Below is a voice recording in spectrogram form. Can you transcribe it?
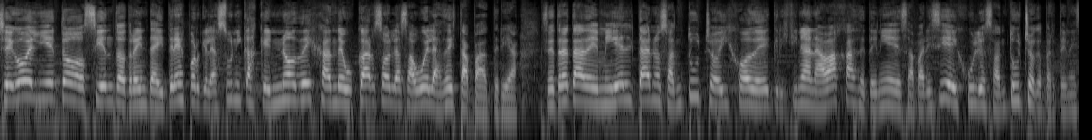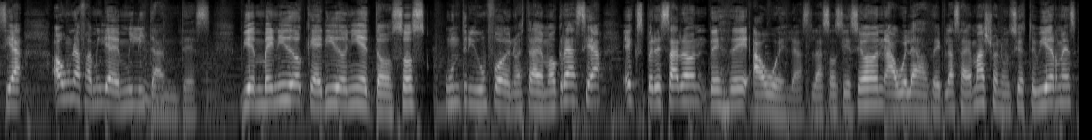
llegó el nieto 133 porque las únicas que no dejan de buscar son las abuelas de esta patria. Se trata de Miguel Tano Santucho, hijo de Cristina Navajas, detenida y desaparecida, y Julio Santucho, que pertenecía a una familia de militantes. Bienvenido, querido nieto, sos un triunfo de nuestra democracia, expresaron desde Abuelas. La Asociación Abuelas de Plaza de Mayo anunció este viernes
